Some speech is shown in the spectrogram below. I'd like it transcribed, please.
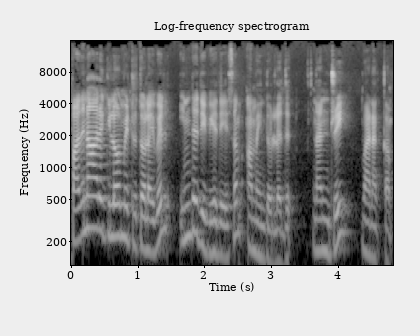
பதினாறு கிலோமீட்டர் தொலைவில் இந்த திவ்ய தேசம் அமைந்துள்ளது. நன்றி வணக்கம்.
